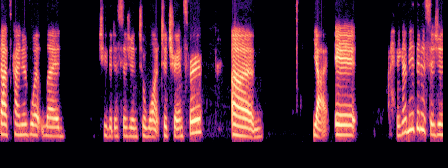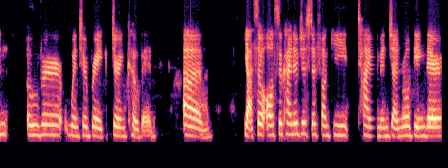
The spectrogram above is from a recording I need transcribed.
that's kind of what led to the decision to want to transfer. Um, yeah, it I think I made the decision over winter break during COVID. Um, yeah, so also kind of just a funky time in general, being there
